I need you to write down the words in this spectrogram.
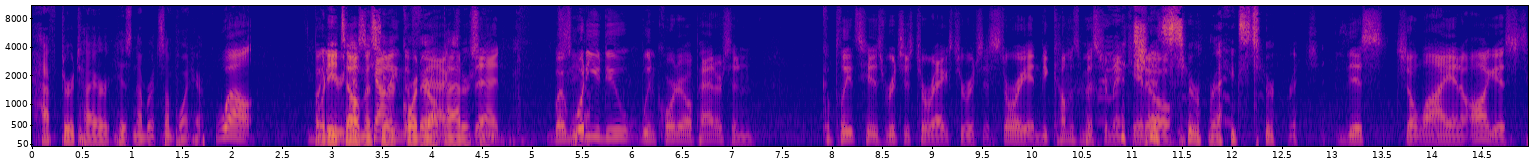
have to retire his number at some point here. Well, What do you tell Mr. discounting Cordarrelle Patterson? That, but See what ya. do you do when Cordarrelle Patterson completes his riches to rags to riches story and becomes Mr. Mankato Just to rags to riches. this July and August?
